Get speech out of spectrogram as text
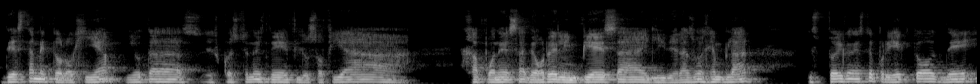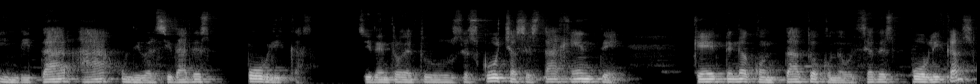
de esta metodología y otras eh, cuestiones de filosofía japonesa de orden, limpieza y liderazgo ejemplar estoy con este proyecto de invitar a universidades públicas. Si dentro de tus escuchas está gente que tenga contacto con universidades públicas,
